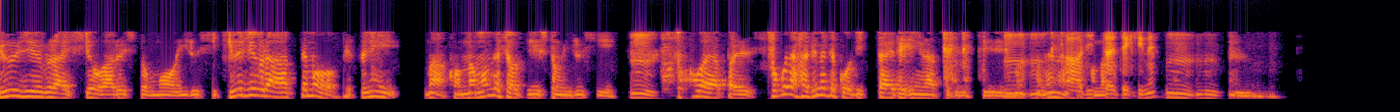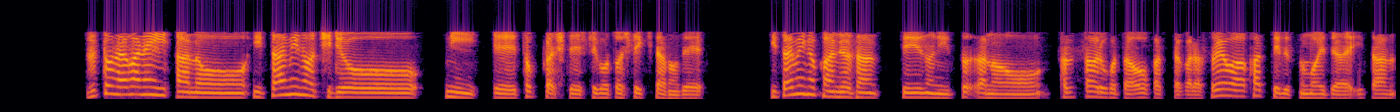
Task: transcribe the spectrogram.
90ぐらい支障がある人もいるし、90ぐらいあっても別に、まあこんなもんでしょうっていう人もいるし、うん。そこはやっぱり、そこで初めてこう立体的になってくるっていうね。うん、あなんかそんな立体的ね。うんうん。うん。ずっと長年、あの、痛みの治療に、えー特化して仕事してきたので、痛みの患者さんっていうのに、とあの、携わることは多かったから、それは分かっているつもりではいたん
